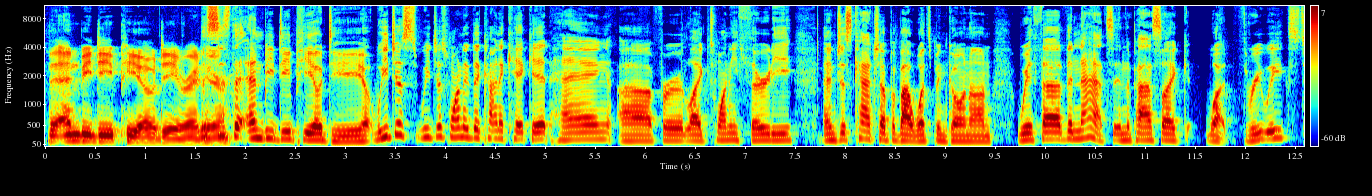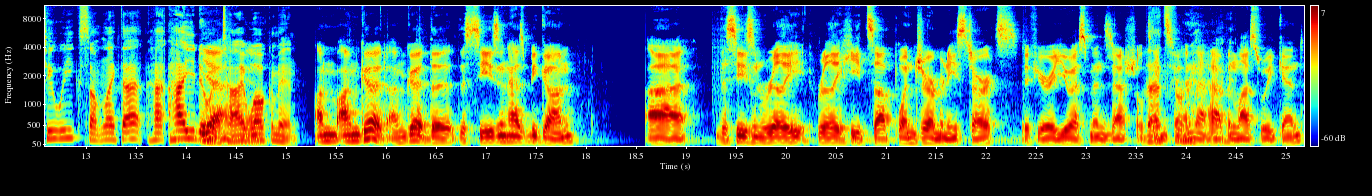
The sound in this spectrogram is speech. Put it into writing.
the NBD POD right here. This is the NBD POD. We just we just wanted to kind of kick it, hang uh, for like 20, 30, and just catch up about what's been going on with uh, the Nats in the past like what three weeks, two weeks, something like that. How, how you doing, Yeah, Ty? yeah. Welcome in. I'm I'm good. I'm good. The the season has begun. Uh, the season really really heats up when Germany starts. If you're a U.S. men's national team That's fan, right. that happened last weekend.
